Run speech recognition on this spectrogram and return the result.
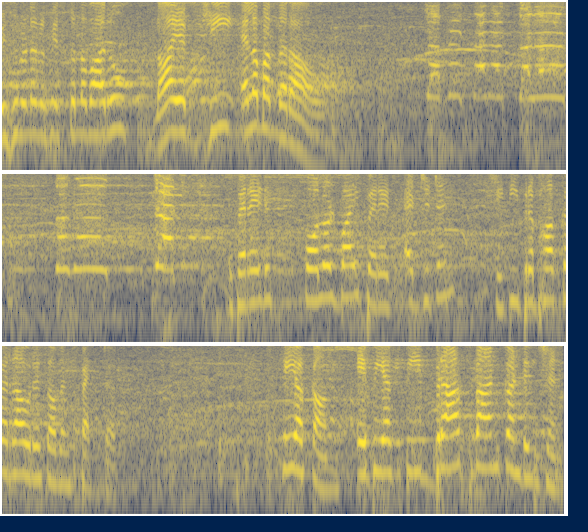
విధులు నిర్వహిస్తున్న వారు Nayak G Yelamandarao The parade is followed by parade adjutant Sri T. Prabhakar Rao, Reserve Inspector. Here comes APSP Brass Band contingent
